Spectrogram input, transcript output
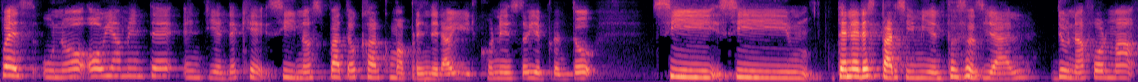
pues uno obviamente entiende que sí nos va a tocar como aprender a vivir con esto y de pronto sí, sí tener esparcimiento social de una forma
